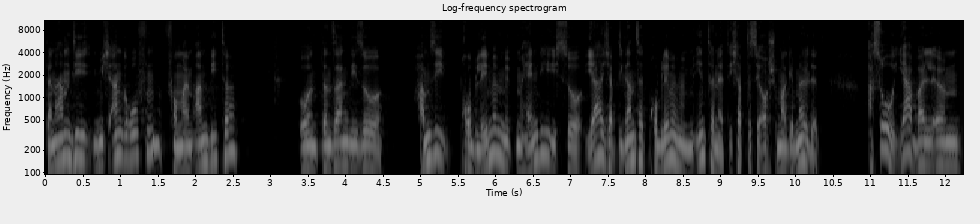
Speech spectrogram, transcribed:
Dann haben die mich angerufen von meinem Anbieter und dann sagen die so, haben Sie Probleme mit dem Handy? Ich so, ja, ich habe die ganze Zeit Probleme mit dem Internet. Ich habe das ja auch schon mal gemeldet. Ach so, ja, weil ähm,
